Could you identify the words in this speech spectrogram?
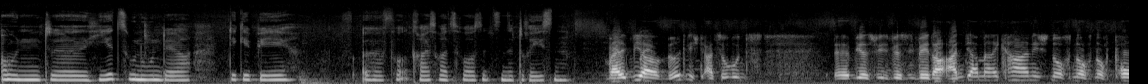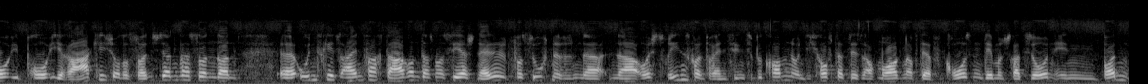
Und äh, hierzu nun der DGB äh, Kreisratsvorsitzende Dresden. Weil wir wirklich, also uns, äh, wir, sind weder anti-amerikanisch noch, noch, noch pro-irakisch pro oder sonst irgendwas, sondern äh, uns geht es einfach darum, dass man sehr schnell versucht, eine, eine Ostfriedenskonferenz hinzubekommen. Und ich hoffe, dass das auch morgen auf der großen Demonstration in Bonn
